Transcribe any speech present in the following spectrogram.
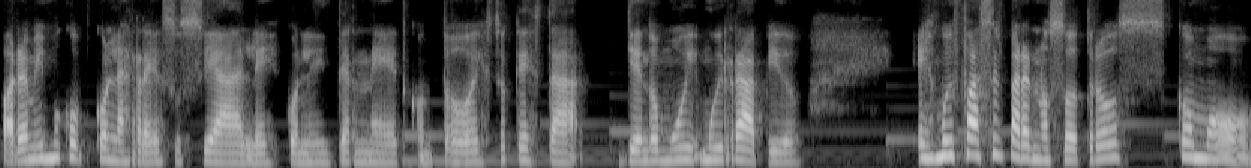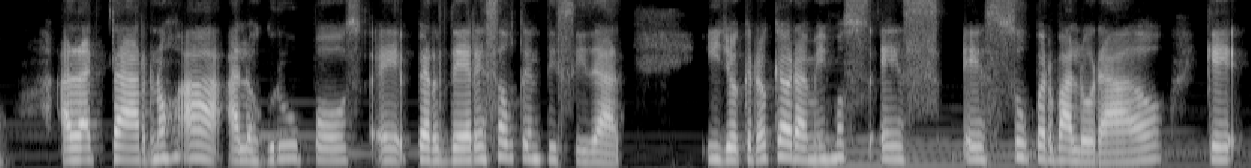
Ahora mismo con, las redes sociales, con el Internet, con todo esto que está yendo muy, muy rápido, es muy fácil para nosotros como adaptarnos a, los grupos, eh, perder esa autenticidad. Y yo creo que ahora mismo es súper valorado que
